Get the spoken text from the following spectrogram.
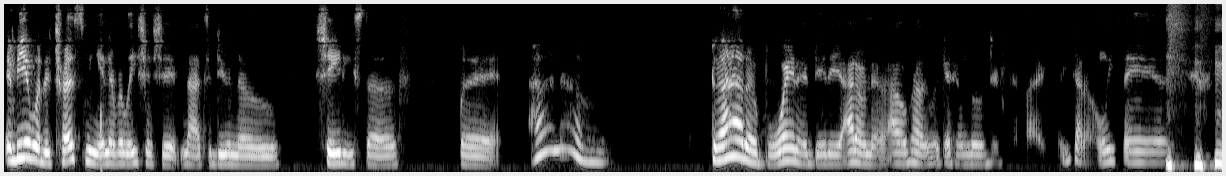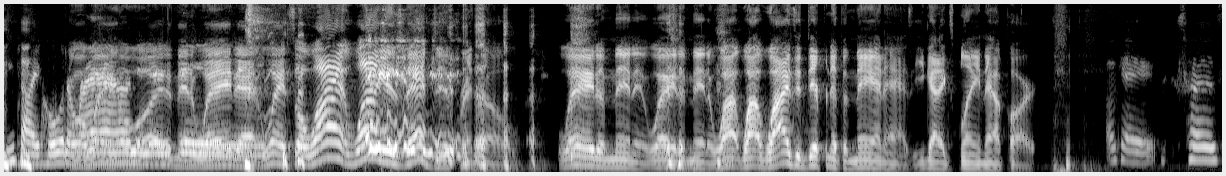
and be able to trust me in a relationship, not to do no shady stuff. But I don't know. If I had a boy that did it, I don't know. I would probably look at him a little different. Like, "Oh, you got an OnlyFans. You probably hold Oh, around. wait, wait a minute, wait, that, wait. So why why is that different though? Wait a minute, wait a minute. Why why why is it different if a man has it? You got to explain that part. Okay, because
